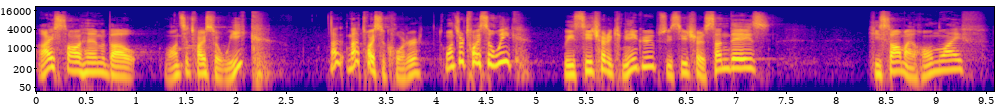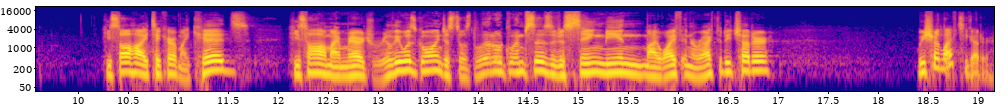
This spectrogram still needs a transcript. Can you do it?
I saw him about once or twice a week. Not, not twice a quarter, once or twice a week. We see each other in community groups, we see each other Sundays. He saw my home life. He saw how I take care of my kids. He saw how my marriage really was going, just those little glimpses of just seeing me and my wife interact with each other. We shared life together.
